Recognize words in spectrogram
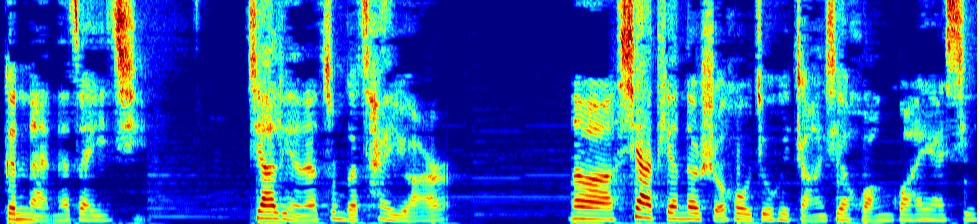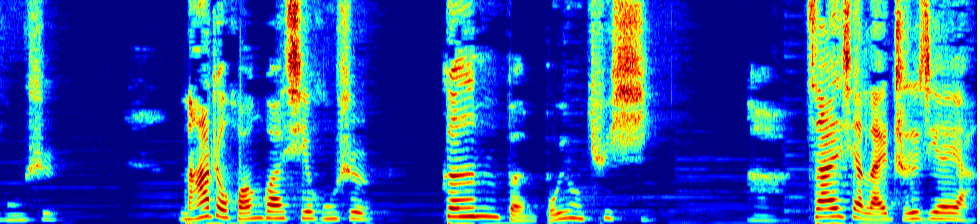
跟奶奶在一起，家里呢种个菜园儿，那夏天的时候就会长一些黄瓜呀、西红柿，拿着黄瓜、西红柿，根本不用去洗，啊，摘下来直接呀。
